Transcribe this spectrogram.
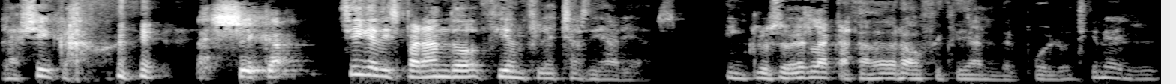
la chica, La chica. Sigue disparando 100 flechas diarias. Incluso es la cazadora oficial del pueblo. Tiene el...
